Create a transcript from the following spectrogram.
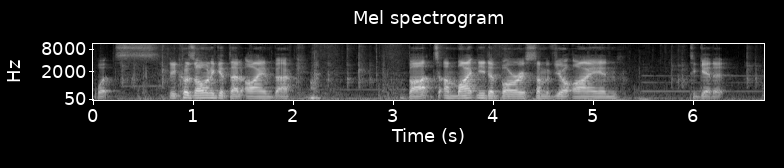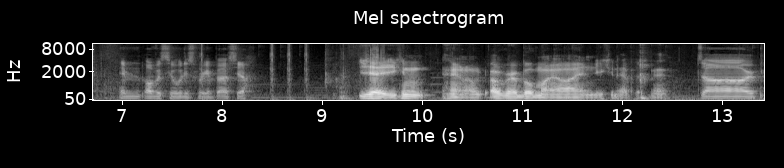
what's because I want to get that iron back, but I might need to borrow some of your iron to get it, and obviously we'll just reimburse you. Yeah, you can. Hang on, I'll, I'll grab all my iron. You can have it, man. Dope.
